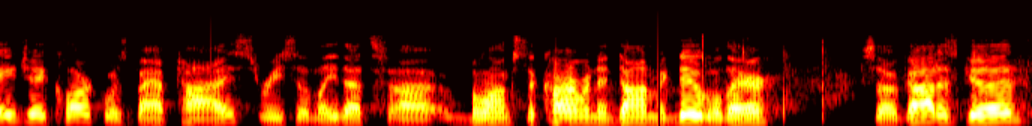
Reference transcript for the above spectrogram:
AJ Clark was baptized recently. That's uh, belongs to Carmen and Don McDougal there. So God is good.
